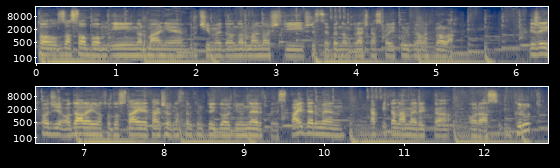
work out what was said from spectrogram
to za sobą i normalnie wrócimy do normalności i wszyscy będą grać na swoich ulubionych rolach. Jeżeli chodzi o dalej, no to dostaję także w następnym tygodniu nerfy Spider-Man, Kapitan Ameryka oraz Groot.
